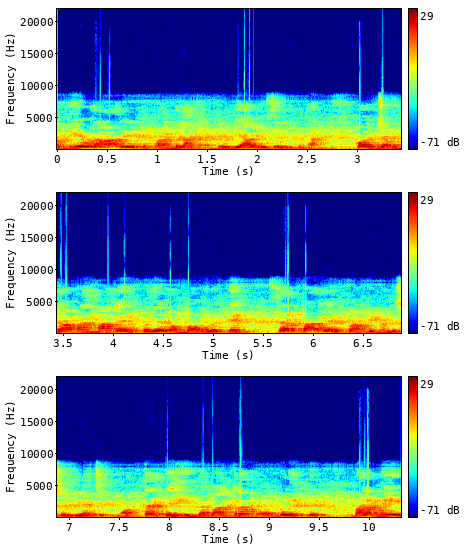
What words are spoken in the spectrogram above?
புத்தியே ஒரு ஆறு எட்டு பன்னெண்டுலாம் கண்டிப்பாக ஆகி செல்லுங்க கொஞ்சம் கவனமாக இருப்பது ரொம்ப உங்களுக்கு சிறப்பாக இருக்கும் அப்படின்னு வந்து சொல்லியாச்சு. மொத்தத்தில் இந்த வக்ரம் உங்களுக்கு வளமையை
